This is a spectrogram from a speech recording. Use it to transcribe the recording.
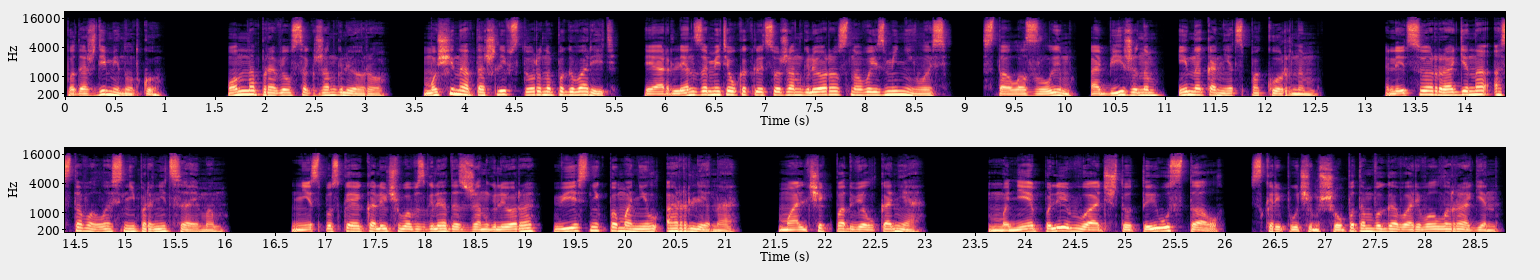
«Подожди минутку». Он направился к жонглеру. Мужчины отошли в сторону поговорить, и Орлен заметил, как лицо жонглера снова изменилось. Стало злым, обиженным и, наконец, покорным. Лицо Рагина оставалось непроницаемым. Не спуская колючего взгляда с жонглера, вестник поманил Орлена. Мальчик подвел коня. «Мне плевать, что ты устал», – скрипучим шепотом выговаривал Раген.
